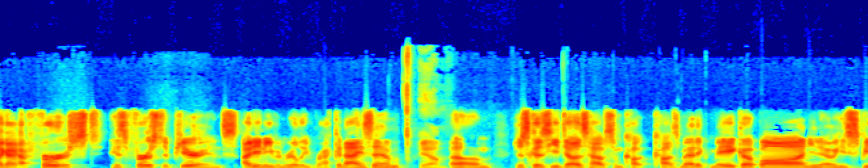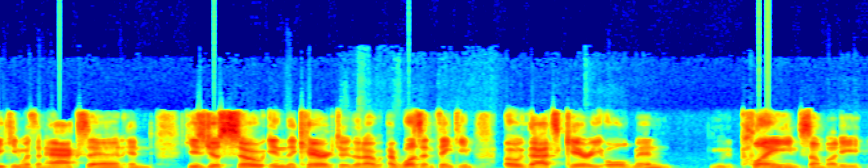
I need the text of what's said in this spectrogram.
Like at first, his first appearance, I didn't even really recognize him. Yeah. Um, just because he does have some co- cosmetic makeup on, you know, he's speaking with an accent, and he's just so in the character that I, I wasn't thinking, oh, that's Gary Oldman playing somebody.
